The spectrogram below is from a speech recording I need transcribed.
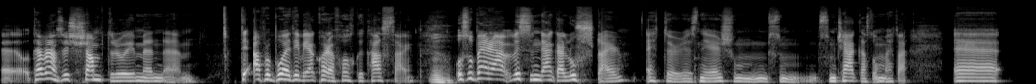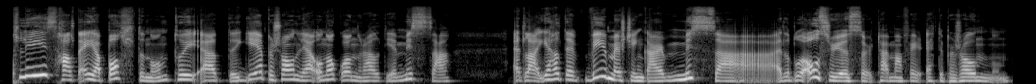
Eh och det var alltså skämt då men det apropå det vi har kallat folk i kassar. Mm. Och så bara visst den där lustar efter snär som som som checkas om detta. Eh please halt eja bolten hon tog att ge personliga och något annat halt jag missa eller jag halt vi mestingar missa eller blir oseriösa tar man för efter personen.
